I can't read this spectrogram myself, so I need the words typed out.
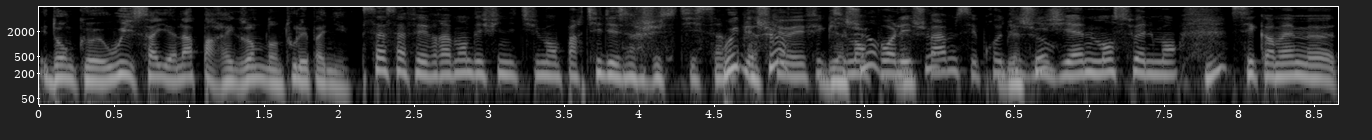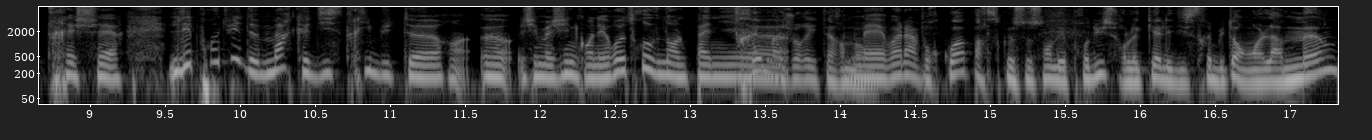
Et donc euh, oui, ça, il y en a par exemple dans tous les paniers. Ça, ça fait vraiment définitivement partie des injustices. Hein, oui, bien sûr. Que, effectivement, pour les femmes, ces produits d'hygiène mensuellement, mm. c'est quand même euh, très cher. Les produits de marque distributeur euh, j'imagine qu'on les retrouve dans le panier. Très euh, majoritairement. Mais voilà. Pourquoi? Parce que ce sont des produits sur lesquels les distributeurs ont la main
